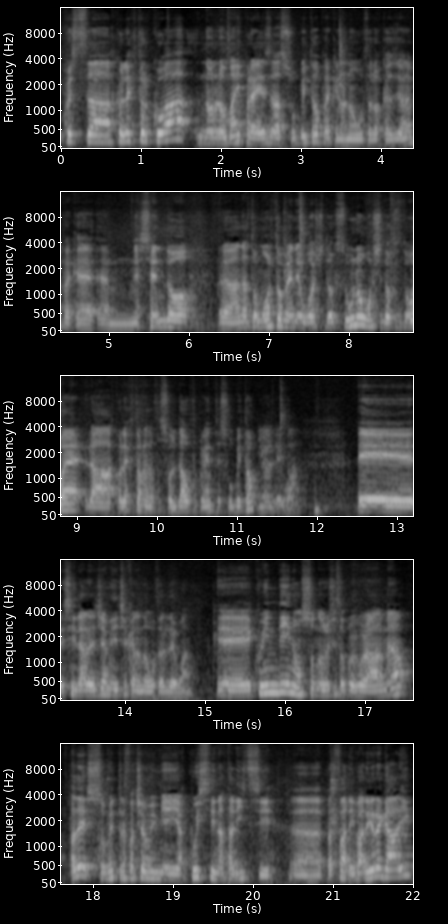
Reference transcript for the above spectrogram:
questa collector qua non l'ho mai presa subito perché non ho avuto l'occasione perché ehm, essendo eh, andato molto bene Watch Dogs 1, Watch Dogs 2 la collector è andata sold out praticamente subito Io il day one. e sì, la regia mi dice che non hanno avuto il day one e quindi non sono riuscito a procurarmela. Adesso, mentre facevo i miei acquisti natalizi eh, per fare i vari regali,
